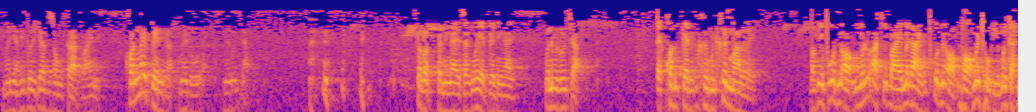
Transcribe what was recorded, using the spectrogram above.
เหมือนอย่างที่พระพุทธเจ้าทรงตรัสไว้เนี่ยคนไม่เป็นก็ไม่รู้ไม่รู้จักสลดเป็นยังไงสังเวชเป็นยังไง มันไม่รู้จัก แต่คนเป็นก็คือมันขึ้นมาเลยางทีพูดไม่ออกไม่รู้อธิบายไม่ได้พูดไม่ออกบอกไม่ถูกอีกเหมือนกัน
